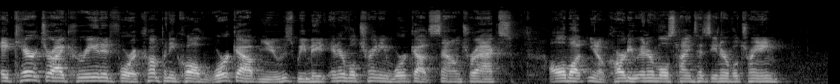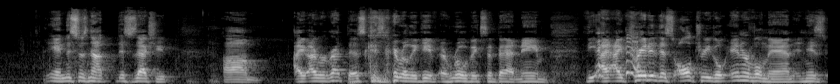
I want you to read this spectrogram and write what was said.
a character I created for a company called Workout Muse. We made interval training workout soundtracks, all about you know cardio intervals, high intensity interval training and this is not this is actually um, I, I regret this because I really gave aerobics a bad name. The I, I created this alter ego interval man, and his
